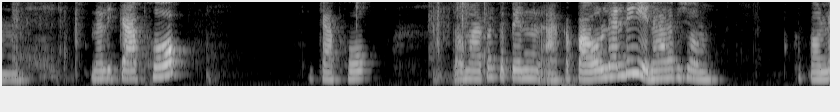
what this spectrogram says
านาฬิกาพก นาฬิกาพก ต่อมาก็จะเป็นอ่ากระเป๋าแรลลี่นะคะท่านผู้ชม กระเป๋าแร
